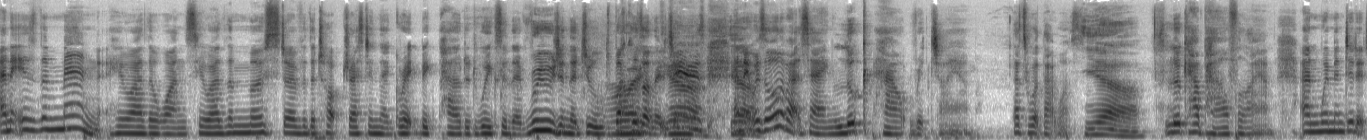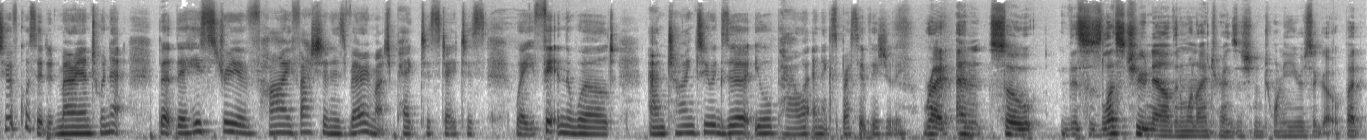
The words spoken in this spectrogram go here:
And it is the men who are the ones who are the most over the top, dressed in their great big powdered wigs and their rouge and their jeweled buckles on their yeah, shoes. And it was all about saying, look how rich I am. That's what that was. Yeah, Look how powerful I am. And women did it too. Of course they did. Marie Antoinette. But the history of high fashion is very much pegged to status, where you fit in the world and trying to exert your power and express it visually. Right, and so this is less true now than when I transitioned 20 years ago. But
